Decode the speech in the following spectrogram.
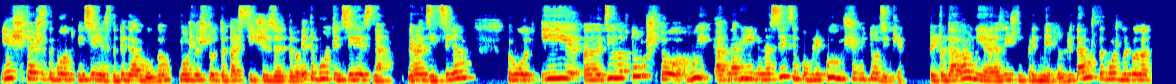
Я считаю, что это будет интересно педагогам, можно что-то постичь из этого. Это будет интересно родителям. Вот. И э, дело в том, что мы одновременно с этим публикуем еще методики преподавания различных предметов, для того, чтобы можно было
